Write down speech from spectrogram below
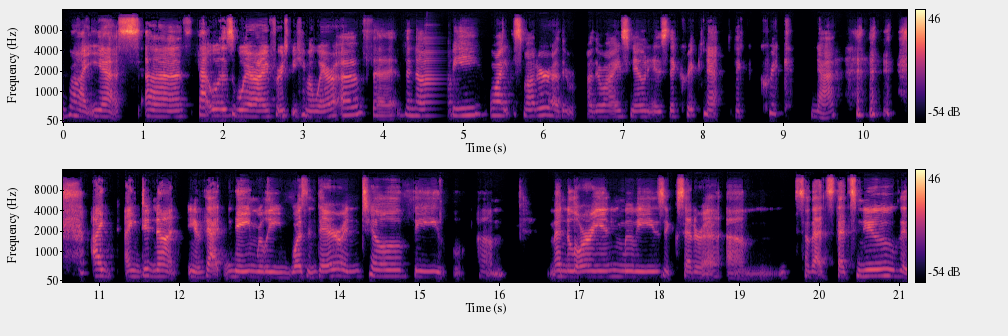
Right. Yes, uh, that was where I first became aware of the the knobby white smutter, other, otherwise known as the Krykna, the Krykna. I I did not, you know, that name really wasn't there until the um, Mandalorian movies, etc. Um, so that's that's new. The,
